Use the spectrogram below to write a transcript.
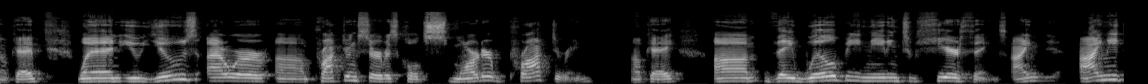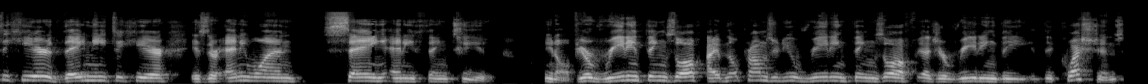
Okay. When you use our um, proctoring service called Smarter Proctoring, okay, um, they will be needing to hear things. I I need to hear. They need to hear. Is there anyone saying anything to you? you know, if you're reading things off, I have no problems with you reading things off as you're reading the the questions.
